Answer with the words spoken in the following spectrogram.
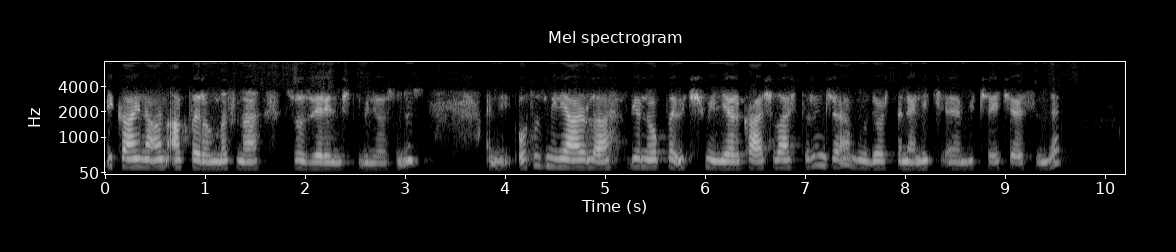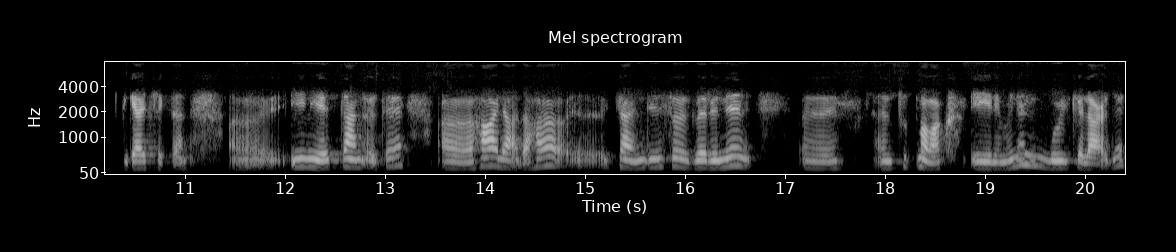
bir kaynağın aktarılmasına söz verilmişti biliyorsunuz. Hani 30 milyarla 1.3 milyarı karşılaştırınca bu 4 senelik e, bütçe içerisinde gerçekten e, iyi niyetten öte e, hala daha e, kendi sözlerini e, yani tutmamak eğiliminin bu ülkelerde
